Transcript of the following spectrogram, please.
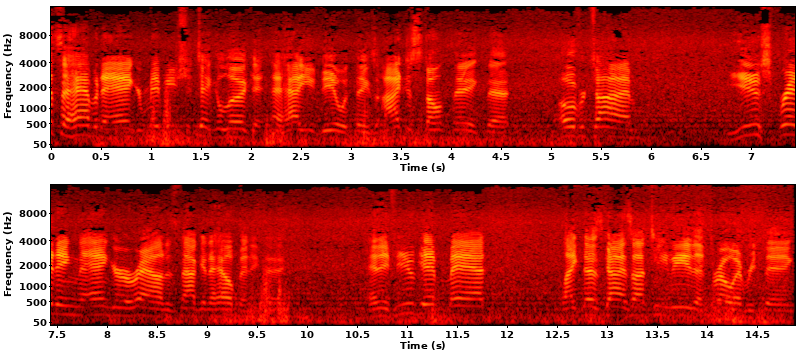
that's a habit of anger. Maybe you should take a look at, at how you deal with things. I just don't think that over time, you spreading the anger around is not going to help anything. And if you get mad, like those guys on TV that throw everything,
